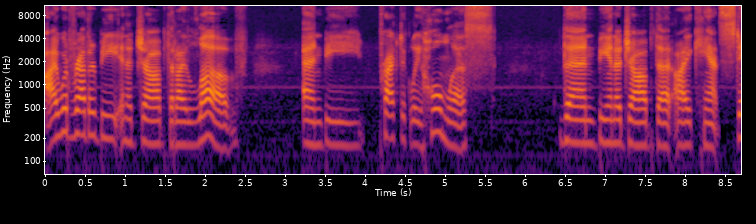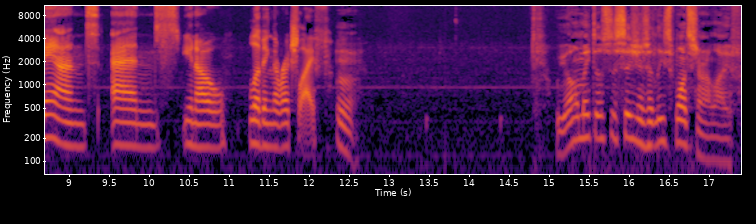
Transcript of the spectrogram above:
I would rather be in a job that I love and be practically homeless than be in a job that I can't stand and, you know, living the rich life. We all make those decisions at least once in our life.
